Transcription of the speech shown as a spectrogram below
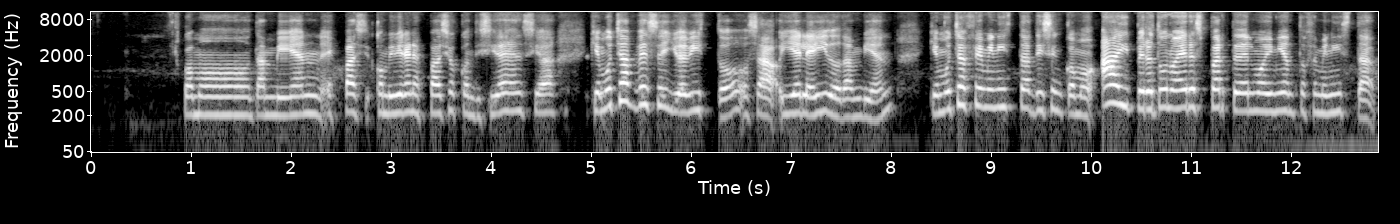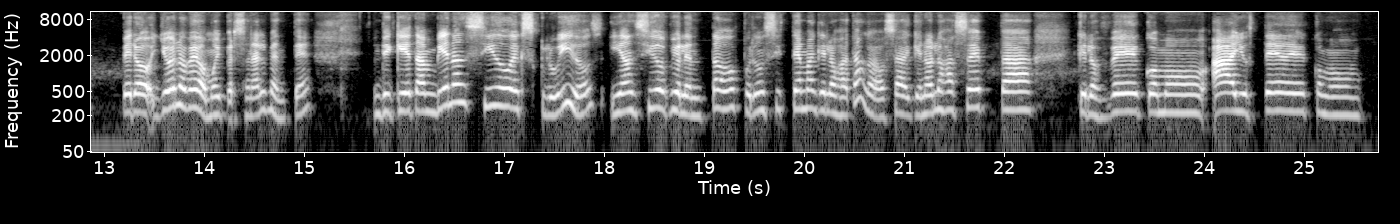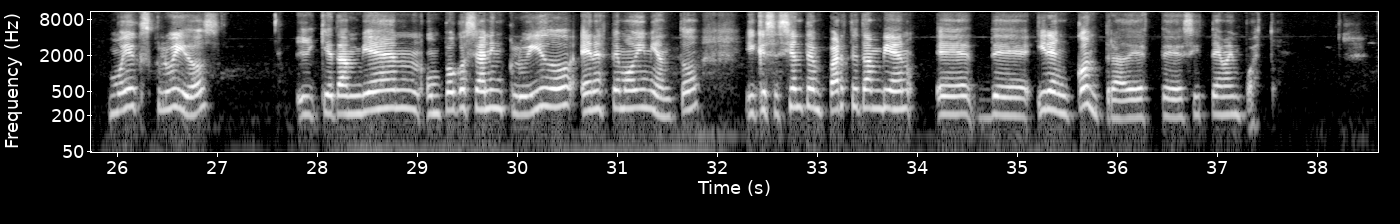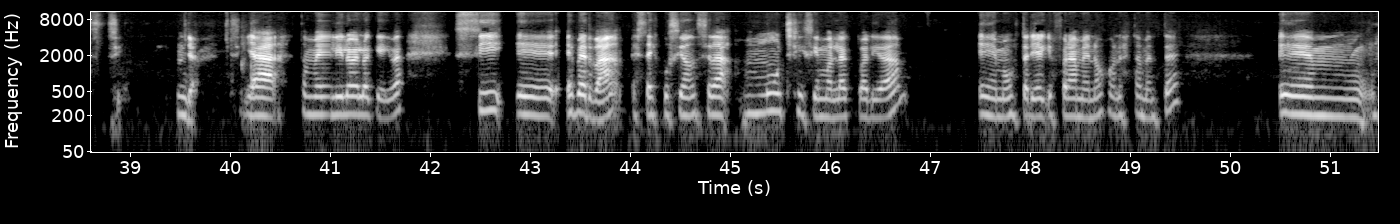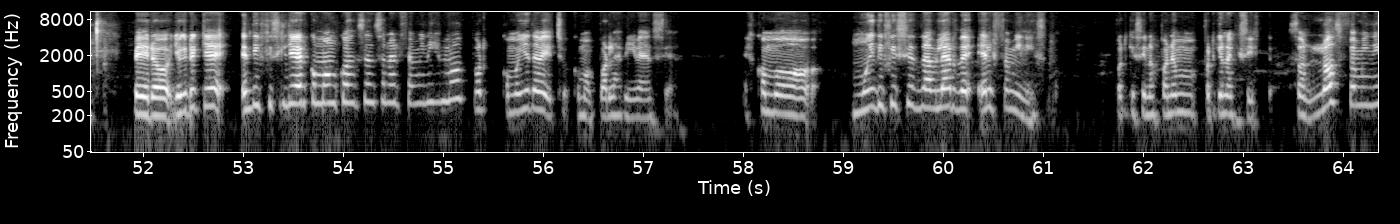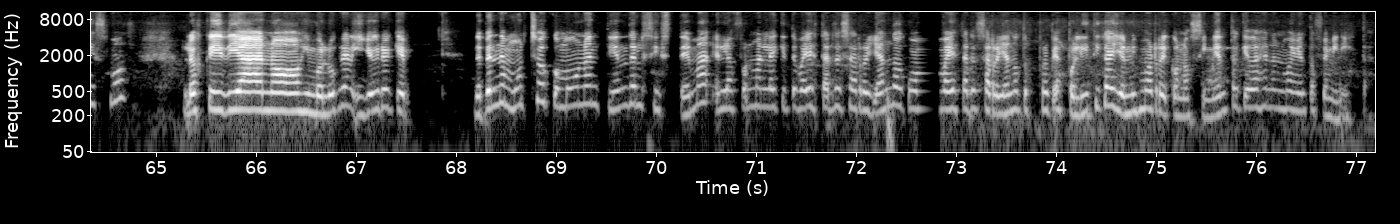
como también espacio, convivir en espacios con disidencia, que muchas veces yo he visto, o sea, y he leído también, que muchas feministas dicen como, ay, pero tú no eres parte del movimiento feminista, pero yo lo veo muy personalmente, de que también han sido excluidos y han sido violentados por un sistema que los ataca, o sea, que no los acepta, que los ve como, ay, ustedes como muy excluidos, y que también un poco se han incluido en este movimiento y que se sienten parte también eh, de ir en contra de este sistema impuesto. Sí, ya, ya tomé el hilo de lo que iba. Sí, eh, es verdad, esta discusión se da muchísimo en la actualidad. Eh, me gustaría que fuera menos, honestamente. Em, pero yo creo que es difícil llegar como a un consenso en el feminismo, por, como yo te había dicho, como por las vivencias es como muy difícil de hablar de el feminismo, porque si nos ponemos, porque no existe. Son los feminismos los que hoy día nos involucran y yo creo que depende mucho cómo uno entiende el sistema en la forma en la que te vaya a estar desarrollando, cómo vaya a estar desarrollando tus propias políticas y el mismo reconocimiento que das en el movimiento feminista.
